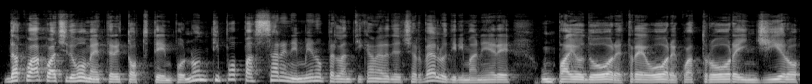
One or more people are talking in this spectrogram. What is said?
da qua a qua ci devo mettere tot tempo. Non ti può passare nemmeno per l'anticamera del cervello di rimanere un paio d'ore, tre ore, quattro ore in giro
